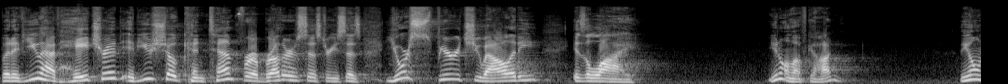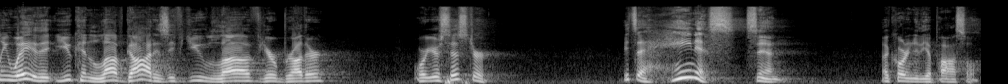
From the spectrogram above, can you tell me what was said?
But if you have hatred, if you show contempt for a brother or sister, he says, your spirituality is a lie. You don't love God. The only way that you can love God is if you love your brother or your sister. It's a heinous sin, according to the apostle.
